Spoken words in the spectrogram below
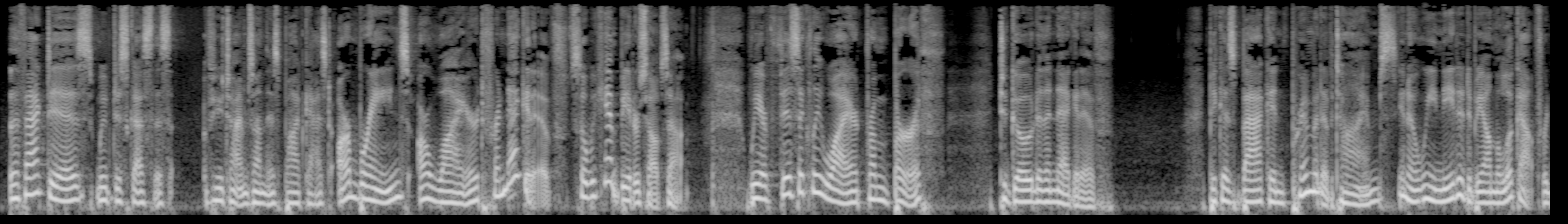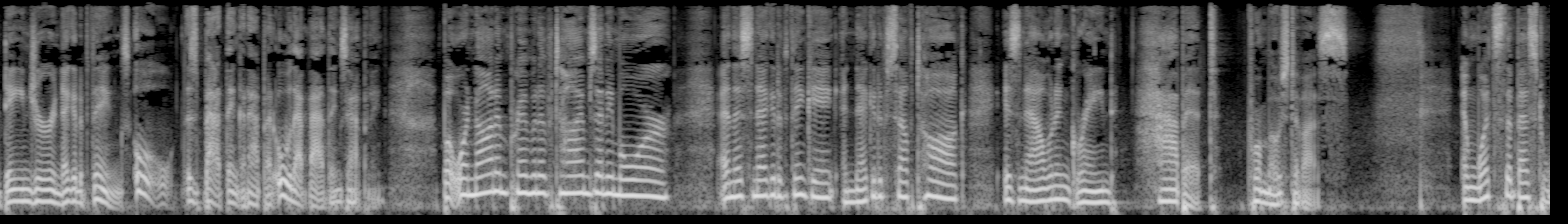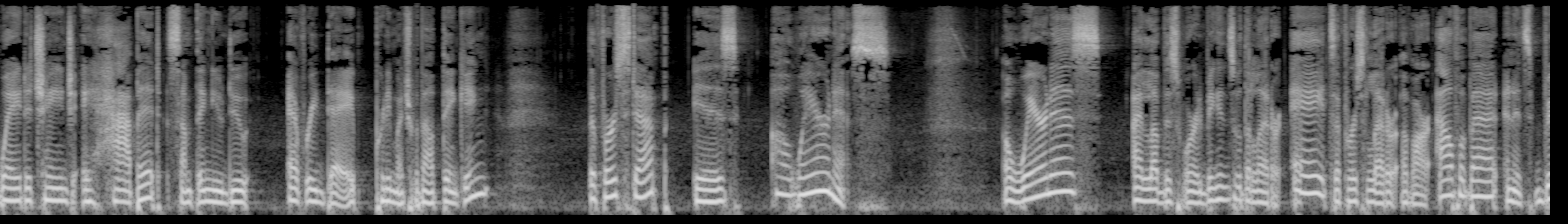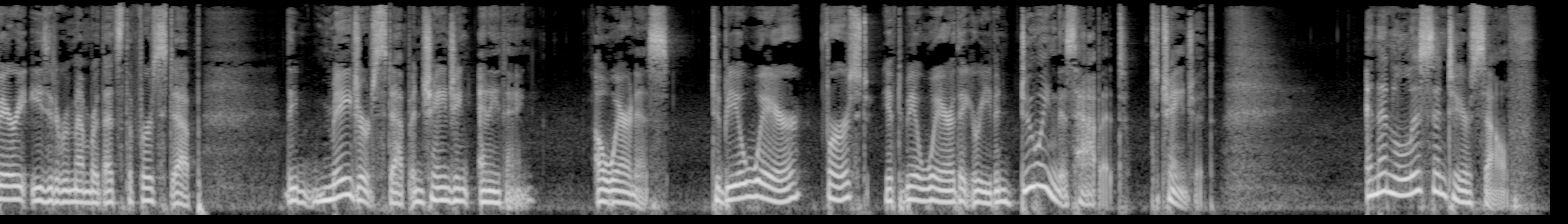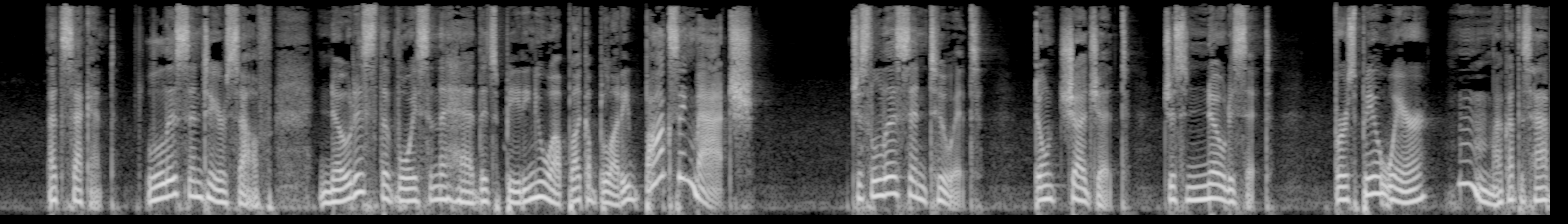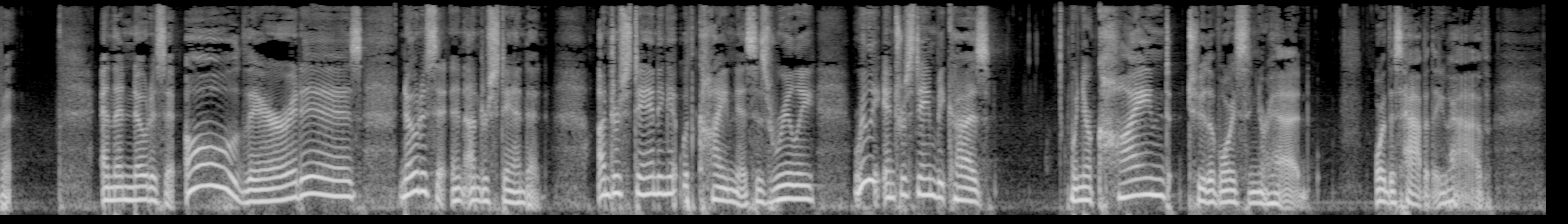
The fact is, we've discussed this a few times on this podcast. Our brains are wired for negative. So we can't beat ourselves up. We are physically wired from birth to go to the negative. Because back in primitive times, you know, we needed to be on the lookout for danger and negative things. Oh, this bad thing could happen. Oh, that bad thing's happening. But we're not in primitive times anymore. And this negative thinking and negative self-talk is now an ingrained habit for most of us. And what's the best way to change a habit, something you do every day, pretty much without thinking? The first step is awareness. Awareness, I love this word. It begins with the letter A. It's the first letter of our alphabet, and it's very easy to remember. That's the first step, the major step in changing anything. Awareness. To be aware, first, you have to be aware that you're even doing this habit to change it. And then listen to yourself. That's second. Listen to yourself. Notice the voice in the head that's beating you up like a bloody boxing match. Just listen to it. Don't judge it. Just notice it. First be aware, hmm, I've got this habit. And then notice it. Oh, there it is. Notice it and understand it. Understanding it with kindness is really, really interesting because when you're kind to the voice in your head or this habit that you have,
